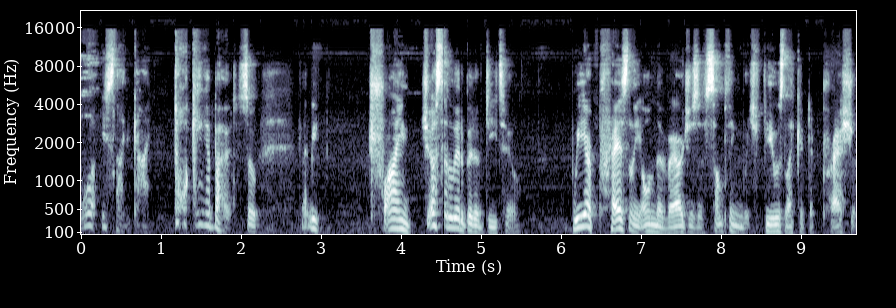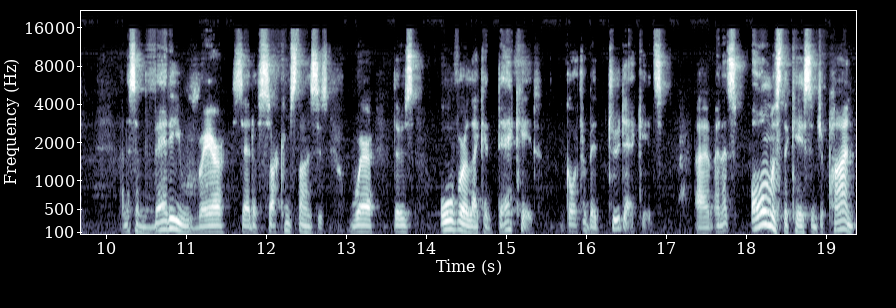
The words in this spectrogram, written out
what is that guy talking about? So let me try and just a little bit of detail. We are presently on the verges of something which feels like a depression. And it's a very rare set of circumstances where there's over like a decade, God forbid, two decades. Um, and it's almost the case in Japan.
